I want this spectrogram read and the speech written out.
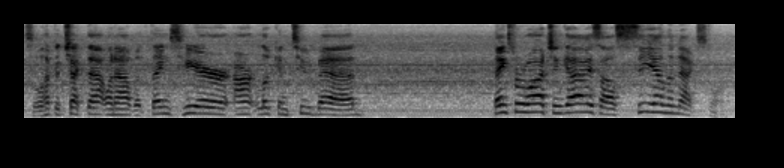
So we'll have to check that one out, but things here aren't looking too bad. Thanks for watching, guys. I'll see you on the next one.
